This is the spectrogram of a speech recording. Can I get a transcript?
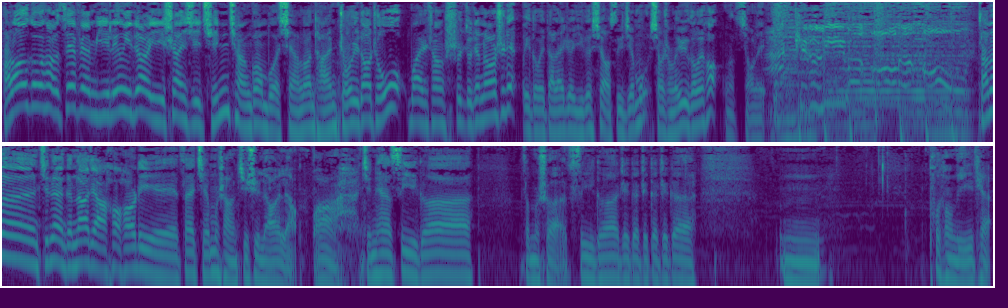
Hello，各位好，CFM 一零一点一陕西秦腔广播西安论坛，周一到周五晚上十九点到二十点为各位带来这一个小时的节目《笑声雷雨》。各位好，我是小雷。咱们今天跟大家好好的在节目上继续聊一聊啊。今天是一个怎么说？是一个这个这个这个，嗯，普通的一天。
